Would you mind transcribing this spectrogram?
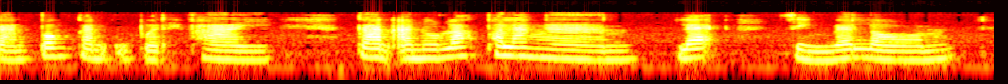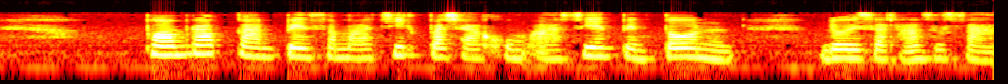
การป้องกันอุบัติภัย การอนุรักษ์พลังงาน และสิ่งแวดล้อม พร้อมรับการเป็นสมาชิกประชาคมอาเซียนเป็นต้น โดยสถานศึกษา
